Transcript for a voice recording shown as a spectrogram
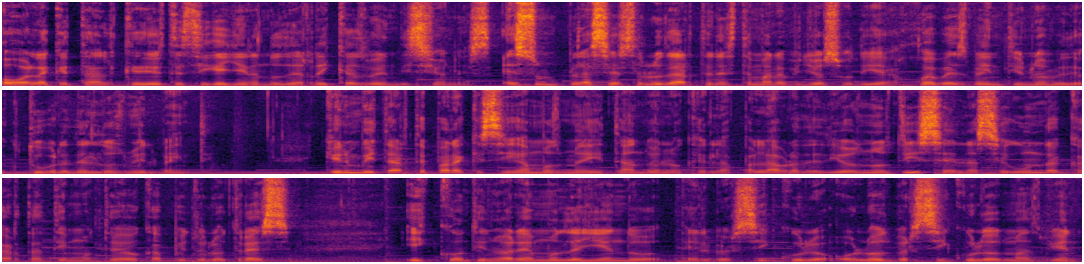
Hola, ¿qué tal? Que Dios te siga llenando de ricas bendiciones. Es un placer saludarte en este maravilloso día, jueves 29 de octubre del 2020. Quiero invitarte para que sigamos meditando en lo que la palabra de Dios nos dice en la segunda carta a Timoteo capítulo 3 y continuaremos leyendo el versículo o los versículos más bien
